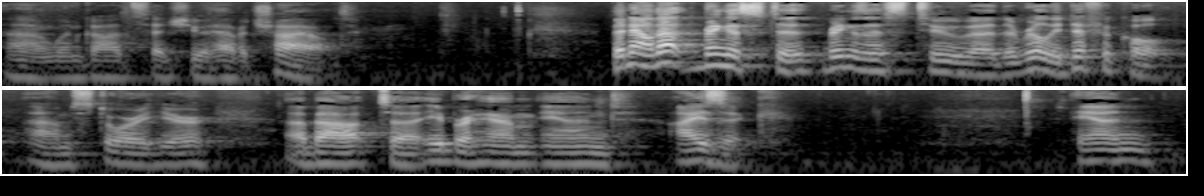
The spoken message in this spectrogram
uh, when God said she would have a child. But now that brings us to, brings us to uh, the really difficult um, story here about uh, Abraham and Isaac. And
